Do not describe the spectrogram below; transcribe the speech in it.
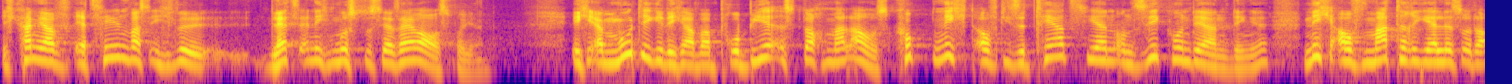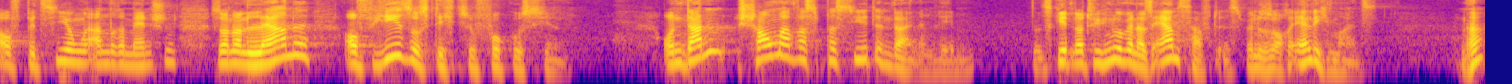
Ich kann ja erzählen, was ich will. Letztendlich musst du es ja selber ausprobieren. Ich ermutige dich aber, probier es doch mal aus. Guck nicht auf diese tertiären und sekundären Dinge, nicht auf materielles oder auf Beziehungen anderer Menschen, sondern lerne auf Jesus dich zu fokussieren. Und dann schau mal, was passiert in deinem Leben. Das geht natürlich nur, wenn das ernsthaft ist, wenn du es auch ehrlich meinst. Ne?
